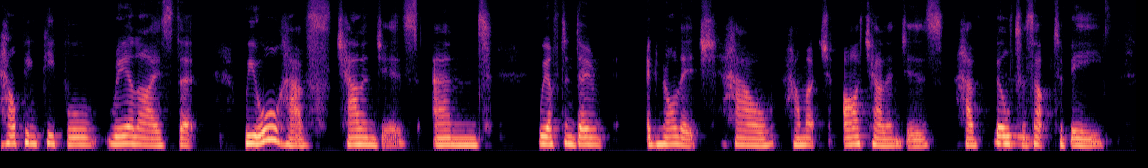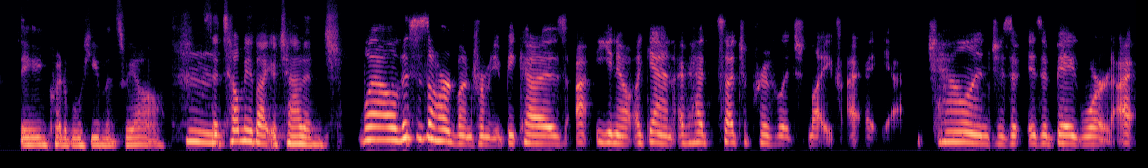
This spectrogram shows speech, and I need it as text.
helping people realize that we all have challenges and we often don't acknowledge how how much our challenges have built mm. us up to be the incredible humans we are. Mm. So tell me about your challenge. Well, this is a hard one for me because I, you know, again, I've had such a privileged life. I, yeah, challenge is a, is a big word. I,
